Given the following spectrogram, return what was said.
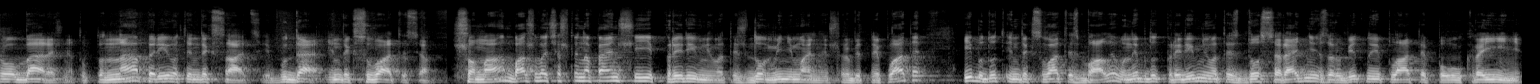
1 березня, тобто на період індексації, буде індексуватися сама базова частина пенсії, прирівнюватись до мінімальної заробітної плати, і будуть індексуватись бали. Вони будуть прирівнюватись до середньої заробітної плати по Україні.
